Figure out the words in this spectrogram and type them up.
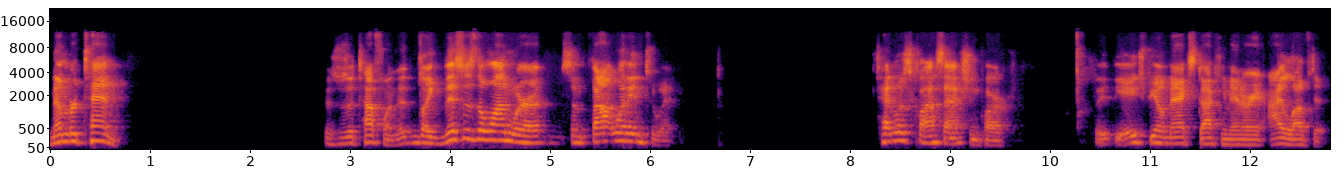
Number 10. This was a tough one. Like, this is the one where some thought went into it. 10 was Class Action Park, the, the HBO Max documentary. I loved it.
